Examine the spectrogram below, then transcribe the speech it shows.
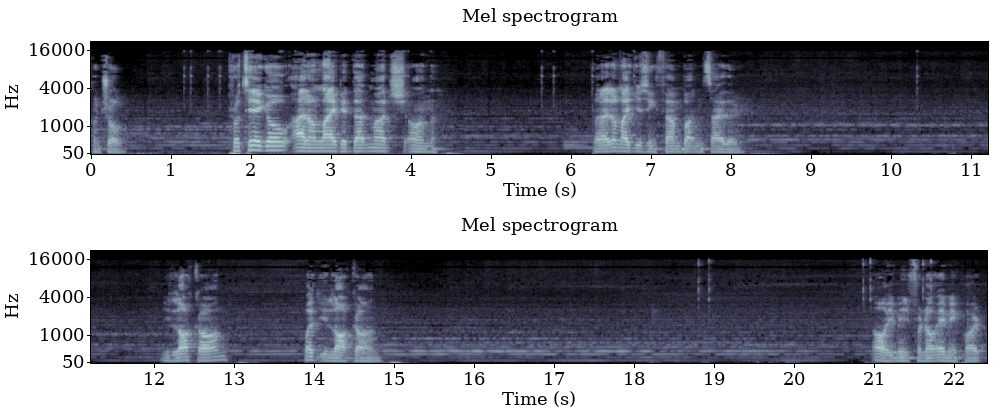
Control. Protego, I don't like it that much on but I don't like using thumb buttons either. You lock on? What you lock on? Oh, you mean for no aiming part.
